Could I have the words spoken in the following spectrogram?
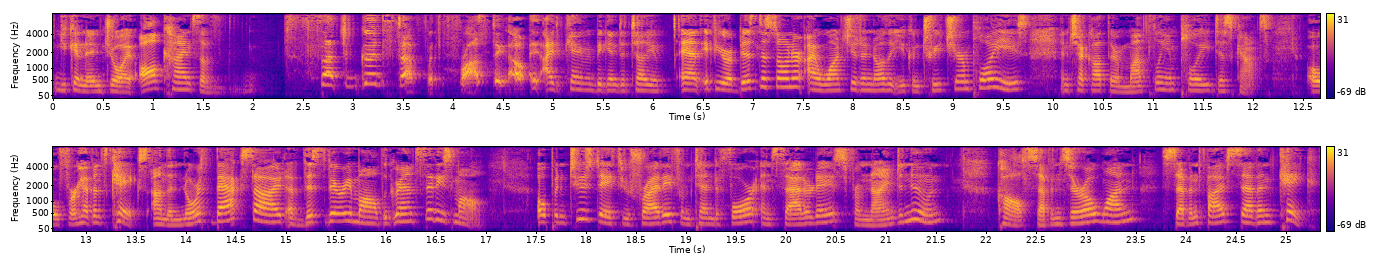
you can enjoy all kinds of such good stuff with frosting. Oh, I can't even begin to tell you. And if you're a business owner, I want you to know that you can treat your employees and check out their monthly employee discounts. Oh, for heaven's cakes, on the north back side of this very mall, the Grand Cities Mall. Open Tuesday through Friday from 10 to 4 and Saturdays from 9 to noon. Call 701 757 CAKE.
